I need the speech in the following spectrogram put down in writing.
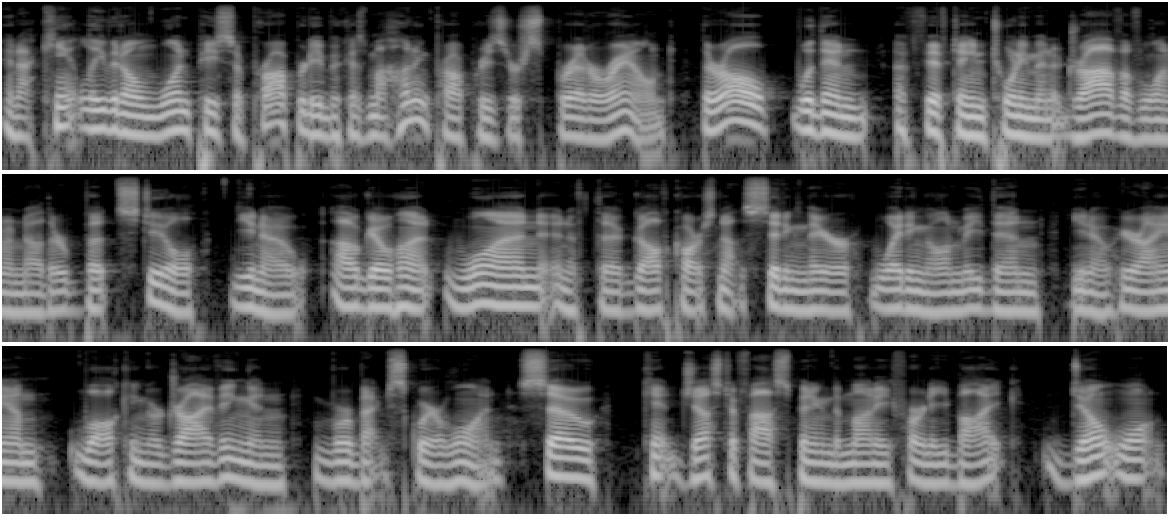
And I can't leave it on one piece of property because my hunting properties are spread around. They're all within a 15, 20 minute drive of one another, but still, you know, I'll go hunt one, and if the golf cart's not sitting there waiting on me, then, you know, here I am walking or driving, and we're back to square one. So, can't justify spending the money for an e bike. Don't want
